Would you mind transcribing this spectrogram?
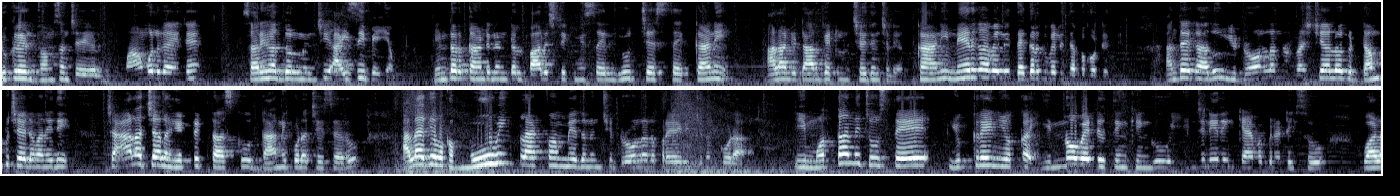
యుక్రెయిన్ ధ్వంసం చేయగలిగింది. మామూలుగా అయితే సరిహద్దుల నుంచి ICBM intercontinental ballistic missile use చేస్తే కానీ అలాంటి టార్గెట్లను ఛేదించలేరు. కానీ నేరుగా వెళ్ళి దగ్గరకు వెళ్ళి దెబ్బ కొట్టింది. అంతేకాదు ఈ డ్రోన్లను రష్యాలోకి డంప్ చేయడం అనేది చాలా చాలా హెక్టిక్ టాస్క్ దాన్ని కూడా చేశారు. అలాగే ఒక మూవింగ్ ప్లాట్ఫామ్ మీద నుంచి డ్రోన్లను ప్రయోగించడం కూడా. ఈ మొత్తాన్ని చూస్తే యుక్రెయిన్ యొక్క ఇన్నోవేటివ్ థింకింగ్ ఇంజనీరింగ్ క్యాపబిలిటీస్ వాళ్ళ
